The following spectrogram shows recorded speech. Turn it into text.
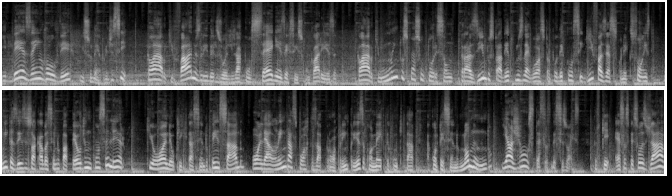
e desenvolver isso dentro de si. Claro que vários líderes hoje já conseguem exercer isso com clareza, Claro que muitos consultores são trazidos para dentro dos negócios para poder conseguir fazer essas conexões. Muitas vezes isso acaba sendo o papel de um conselheiro que olha o que está sendo pensado, olha além das portas da própria empresa, conecta com o que está acontecendo no mundo e ajusta essas decisões. Porque essas pessoas já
